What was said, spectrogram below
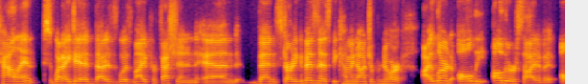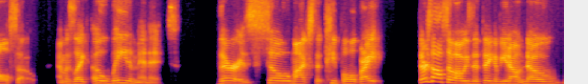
talent what i did that is was my profession and then starting a business becoming an entrepreneur i learned all the other side of it also and was like oh wait a minute. There is so much that people right? There's also always the thing of you don't know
